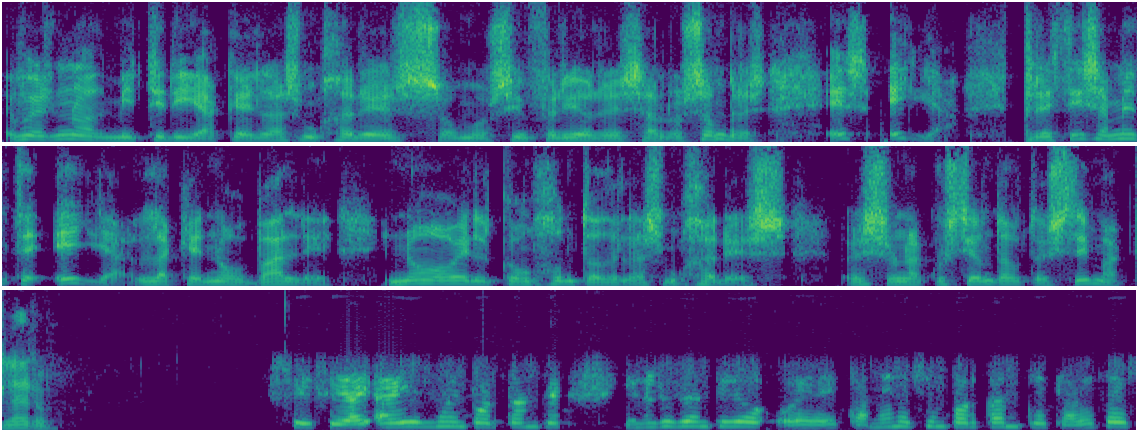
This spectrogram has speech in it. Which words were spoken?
pues no admitiría que las mujeres somos inferiores a los hombres. Es ella, precisamente ella, la que no vale, no el conjunto de las mujeres. Es una cuestión de autoestima, claro. Sí, sí, ahí es muy importante. Y en ese sentido, eh, también es importante que a veces,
